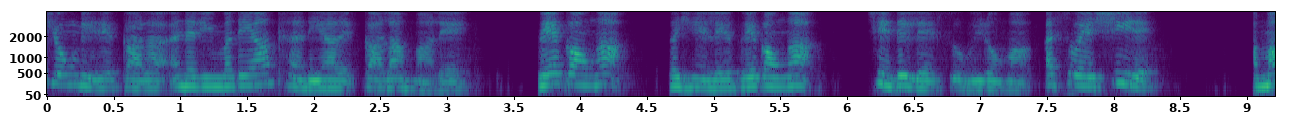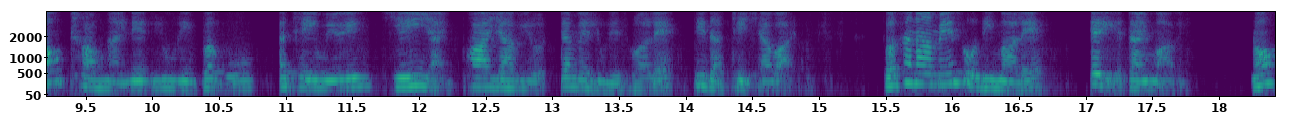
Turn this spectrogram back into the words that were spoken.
ရှုံးနေတဲ့ကာလ NLD မတရားခံနေရတဲ့ကာလမှာလဲဘယ်ကောင်ကဘယင်လဲဘယ်ကောင်ကရှင်သိလဲဆိုပြီးတော့မှအဆွဲရှိတဲ့အမောက်ထောင်နိုင်တဲ့လူတွေဘက်ကိုအချိန်မရွေးရင်းရိုင်ဖားရပြီးတော့တက်မဲ့လူတွေဆိုတာလဲသိတာထင်ရှားပါတယ်ဒေါ်စနာမင်းဆိုဒီမှာလဲ အဲ့ဒီအတိုင်းပါပဲနော်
